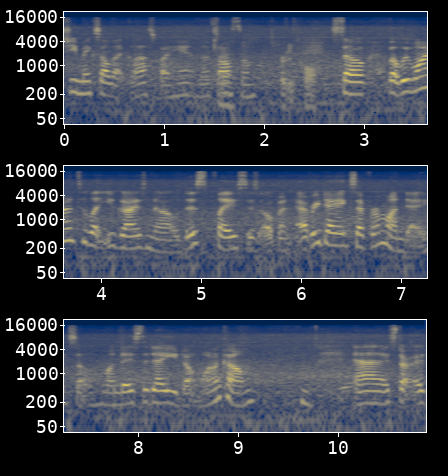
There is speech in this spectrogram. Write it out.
She makes all that glass by hand. That's awesome. It's pretty cool. So, but we wanted to let you guys know this place is open every day except for Monday. So Monday's the day you don't want to come. And it start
